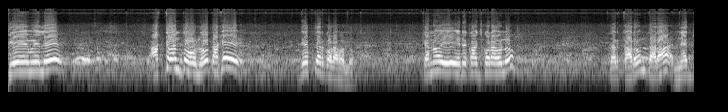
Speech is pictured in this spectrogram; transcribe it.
যে এমএলএ আক্রান্ত হলো, তাকে গ্রেপ্তার করা হলো। কেন এটা কাজ করা হলো? তার কারণ তারা ন্যায্য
